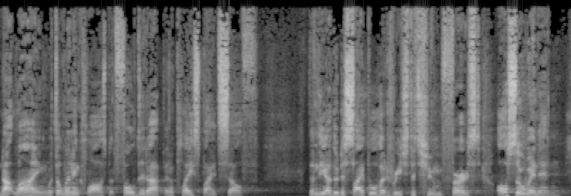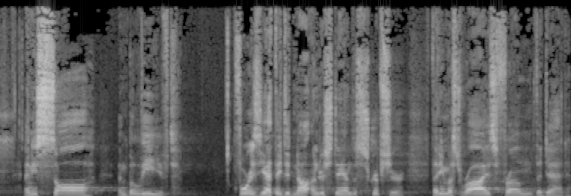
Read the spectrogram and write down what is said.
not lying with the linen cloths, but folded up in a place by itself. Then the other disciple who had reached the tomb first also went in and he saw and believed. For as yet they did not understand the scripture that he must rise from the dead.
